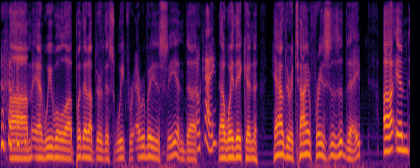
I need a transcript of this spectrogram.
um, and we will uh, put that up there this week for everybody to see, and uh, Okay. that way they can have their Italian phrases of the day. Uh, and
